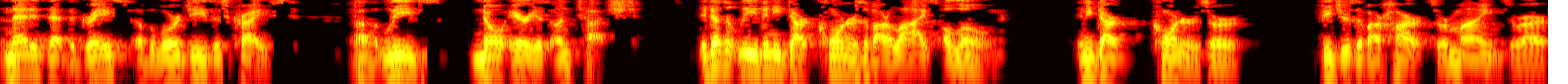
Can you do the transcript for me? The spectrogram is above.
And that is that the grace of the Lord Jesus Christ uh, leaves no areas untouched. It doesn't leave any dark corners of our lives alone. Any dark corners or features of our hearts or minds or our,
